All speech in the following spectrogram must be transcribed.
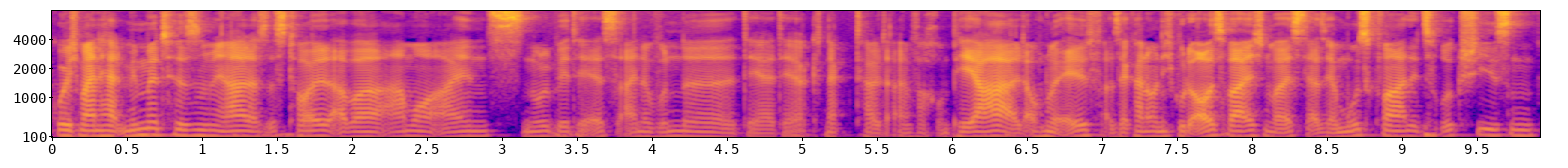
Gut, ich meine halt Mimetism, ja, das ist toll, aber Armor 1, 0 BTS, eine Wunde, der, der knackt halt einfach. Und PA halt auch nur 11, also er kann auch nicht gut ausweichen, weißt du, also er muss quasi zurückschießen.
